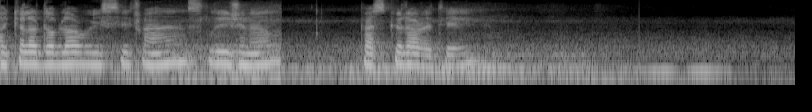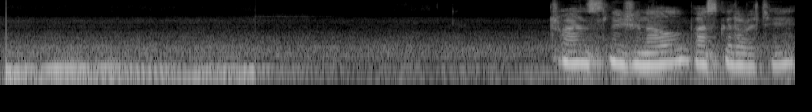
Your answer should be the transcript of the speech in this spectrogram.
Bicolor Doppler we see translesional vascularity. Translesional vascularity.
